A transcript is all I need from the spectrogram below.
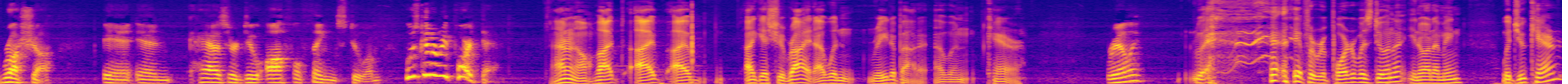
Russia and, and has her do awful things to him, who's going to report that? I don't know. I, I, I, I guess you're right. I wouldn't read about it. I wouldn't care. Really? if a reporter was doing it, you know what I mean? Would you care?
